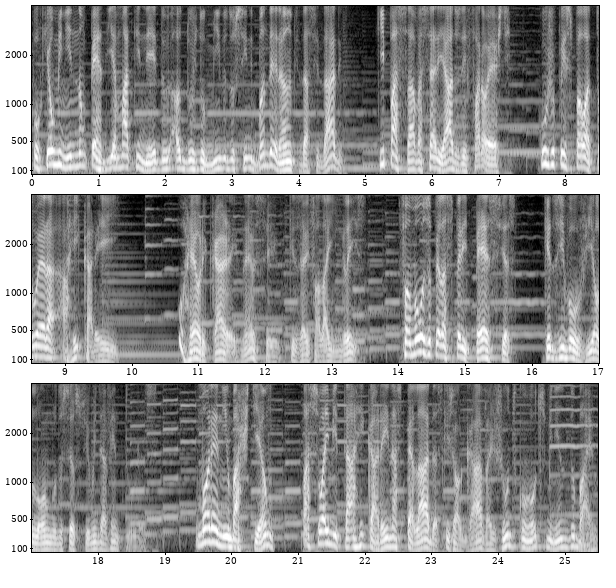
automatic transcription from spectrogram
porque o menino não perdia matinê do, dos domingos do Cine Bandeirante da cidade, que passava seriados de faroeste, cujo principal ator era Harry Carey. O Harry Carey, né, se quiserem falar em inglês, famoso pelas peripécias que desenvolvia ao longo dos seus filmes de aventuras. Moreninho Bastião passou a imitar Ricarei nas peladas que jogava junto com outros meninos do bairro,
